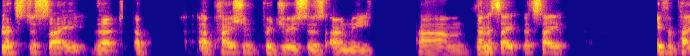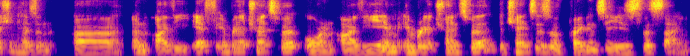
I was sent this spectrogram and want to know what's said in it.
let's just say that a, a patient produces only um, now let's say let's say if a patient has an uh, an IVF embryo transfer or an IVM embryo transfer, the chances of pregnancy is the same.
